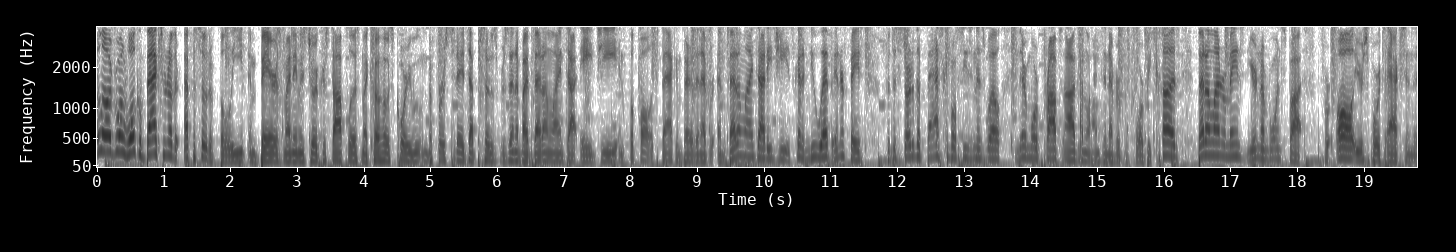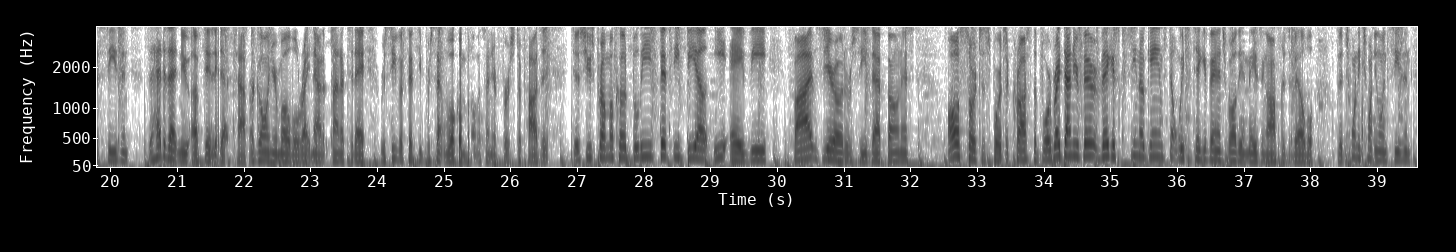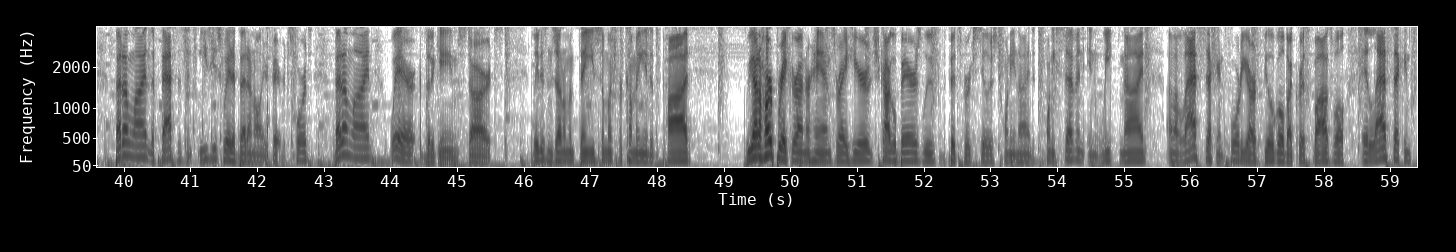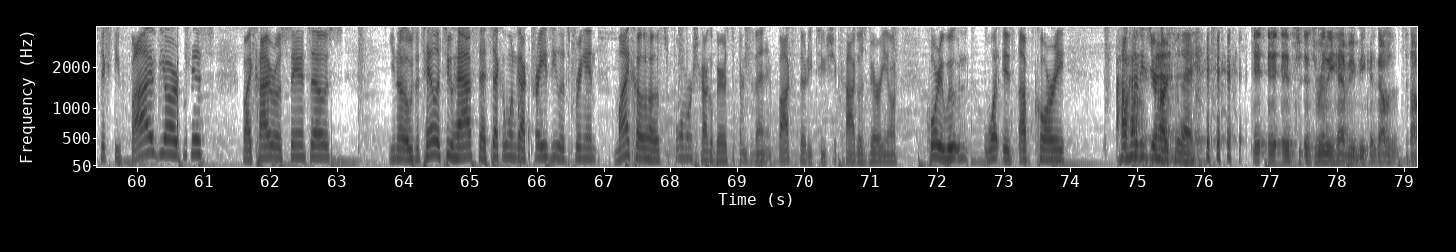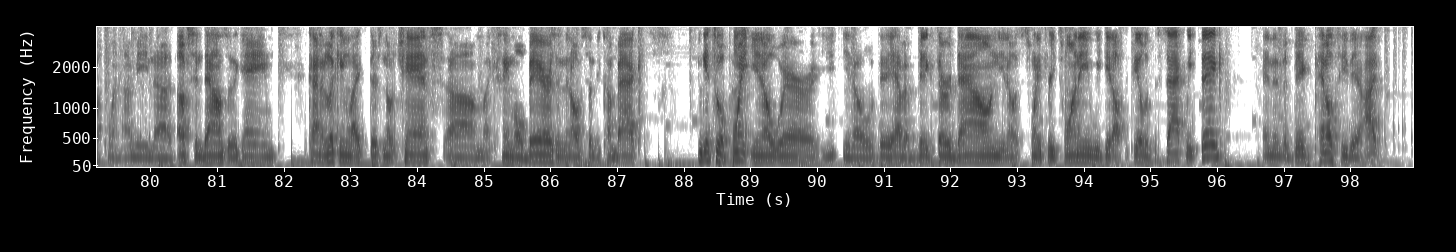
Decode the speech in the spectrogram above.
Hello, everyone. Welcome back to another episode of Bleav in Bears. My name is Joey Christopoulos, my co host Corey Wooten. But first, today's episode is presented by betonline.ag. In football, it's back and better than ever. And betonline.ag, it's got a new web interface for the start of the basketball season as well. And there are more props, odds, and lines than ever before because betonline remains your number one spot for all your sports action this season. So head to that new updated desktop or go on your mobile right now to sign up today. Receive a 50% welcome bonus on your first deposit. Just use promo code BLEAV50, B L E A V 50 to receive that bonus. All sorts of sports across the board, right down to your favorite Vegas casino games. Don't wait to take advantage of all the amazing offers available for the 2021 season. Bet online, the fastest and easiest way to bet on all your favorite sports. Bet online, where the game starts. Ladies and gentlemen, thank you so much for coming into the pod. We got a heartbreaker on our hands right here. The Chicago Bears lose to the Pittsburgh Steelers 29 to 27 in week 9 on a last second 40-yard field goal by Chris Boswell, a last second 65-yard miss by Cairo Santos. You know, it was a tale of two halves. That second one got crazy. Let's bring in my co-host, former Chicago Bears defensive end and Fox 32 Chicago's very own Corey Wooten. What is up, Corey? How heavy is your heart today? it, it, it's it's really heavy because that was a tough one. I mean, uh, ups and downs of the game, kind of looking like there's no chance, um, like same old Bears, and then all of a sudden they come back and get to a point, you know, where you, you know they have a big third down. You know, it's 23-20. We get off the field with the sack, we think, and then the big penalty there. I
